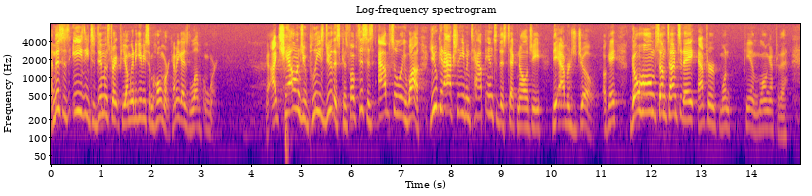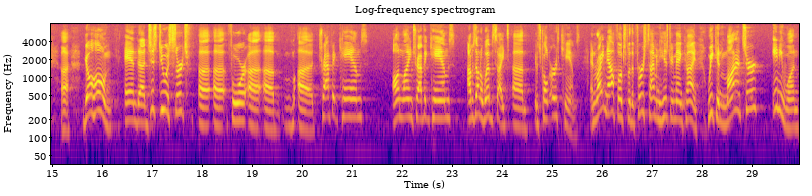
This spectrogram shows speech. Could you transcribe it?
And this is easy to demonstrate for you. I'm going to give you some homework. How many of you guys love homework? I challenge you, please do this because, folks, this is absolutely wild. You can actually even tap into this technology, the average Joe, okay? Go home sometime today after 1 p.m., long after that. Uh, go home and uh, just do a search uh, uh for uh, uh, traffic cams, online traffic cams. I was on a website, uh, it was called Earth Cams. And right now, folks, for the first time in history of mankind, we can monitor anyone,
